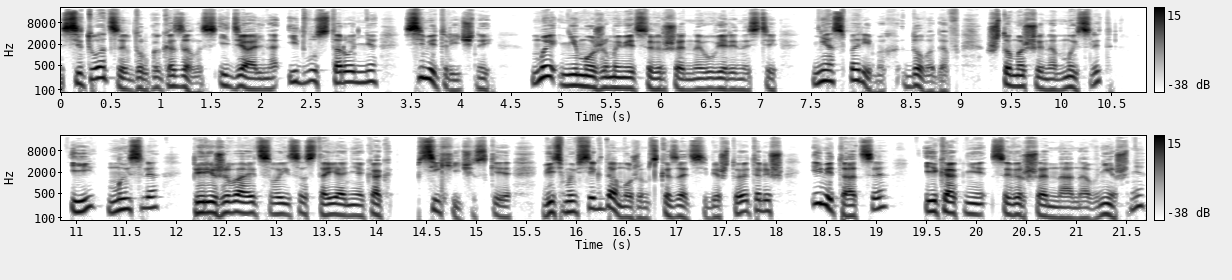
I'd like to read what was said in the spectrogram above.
Ситуация вдруг оказалась идеально и двусторонне симметричной. Мы не можем иметь совершенной уверенности неоспоримых доводов, что машина мыслит и, мысля, переживает свои состояния как психические, ведь мы всегда можем сказать себе, что это лишь имитация и как ни совершенно она внешне,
